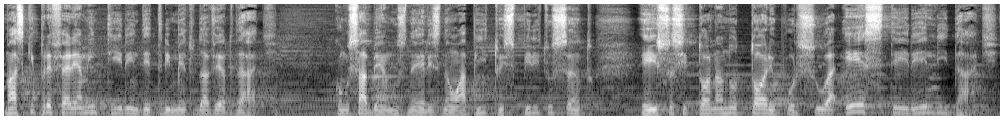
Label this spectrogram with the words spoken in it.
mas que preferem a mentira em detrimento da verdade. Como sabemos, neles não habita o Espírito Santo, e isso se torna notório por sua esterilidade.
